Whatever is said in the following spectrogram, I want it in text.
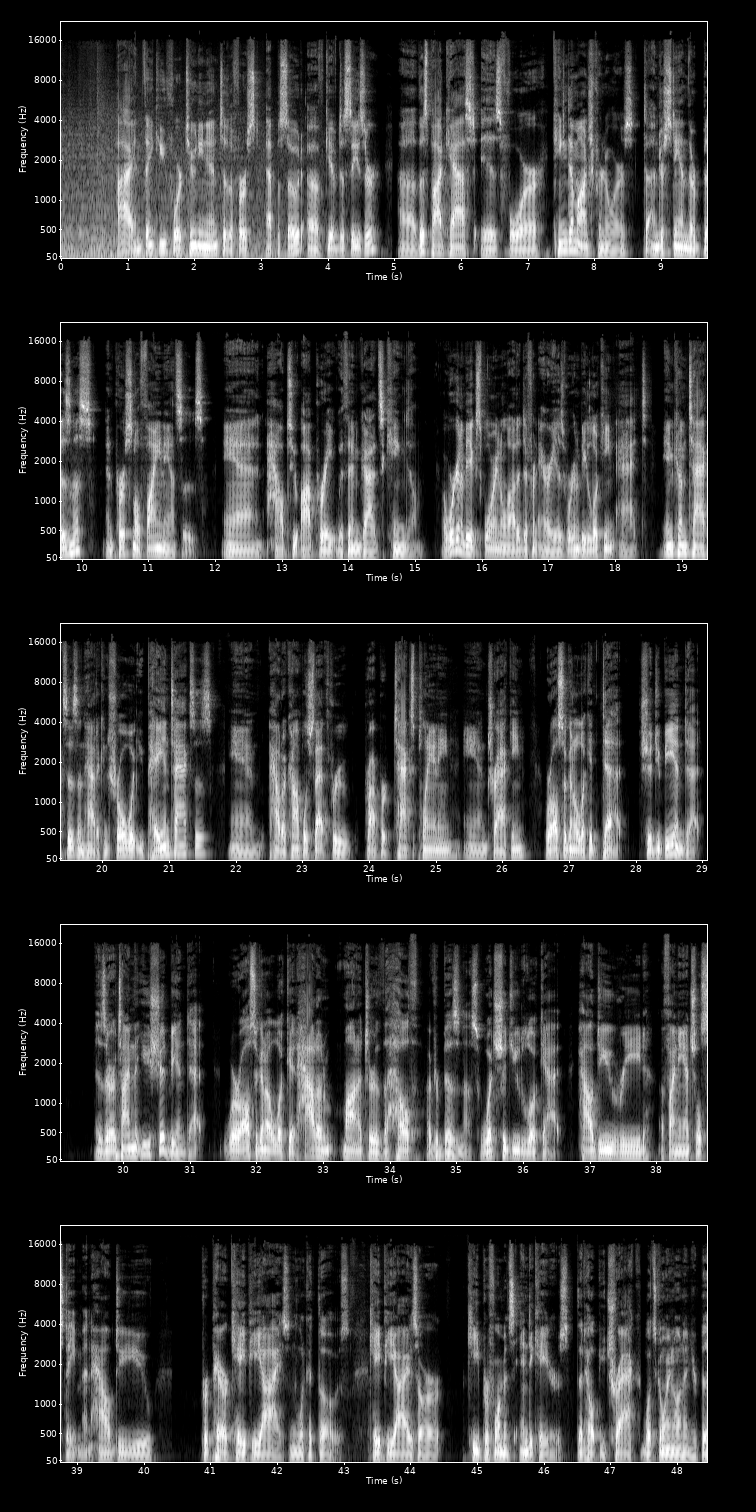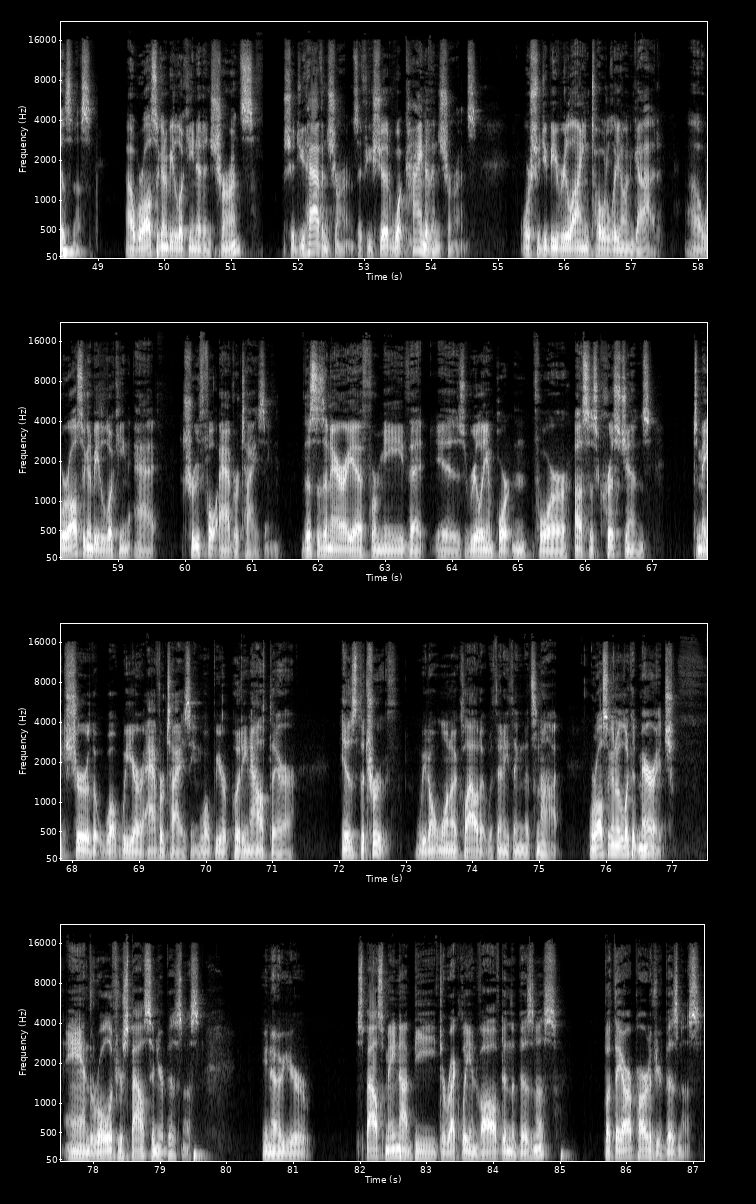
Hi, and thank you for tuning in to the first episode of Give to Caesar. Uh, this podcast is for kingdom entrepreneurs to understand their business and personal finances and how to operate within God's kingdom. Uh, we're going to be exploring a lot of different areas. We're going to be looking at income taxes and how to control what you pay in taxes and how to accomplish that through proper tax planning and tracking. We're also going to look at debt. Should you be in debt? Is there a time that you should be in debt? We're also going to look at how to monitor the health of your business. What should you look at? How do you read a financial statement? How do you prepare KPIs and look at those? KPIs are key performance indicators that help you track what's going on in your business. Uh, we're also going to be looking at insurance. Should you have insurance? If you should, what kind of insurance? Or should you be relying totally on God? Uh, we're also going to be looking at truthful advertising. This is an area for me that is really important for us as Christians to make sure that what we are advertising, what we are putting out there, is the truth. We don't want to cloud it with anything that's not. We're also going to look at marriage and the role of your spouse in your business. You know, your spouse may not be directly involved in the business, but they are part of your business.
